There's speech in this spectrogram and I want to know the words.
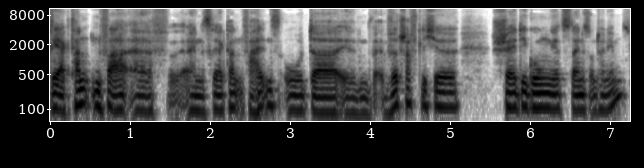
reaktanten äh, eines reaktanten Verhaltens oder ähm, wirtschaftliche Schädigung jetzt deines Unternehmens?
